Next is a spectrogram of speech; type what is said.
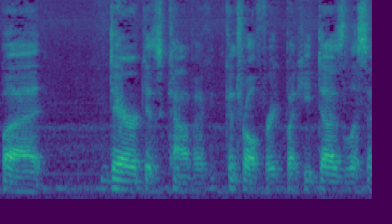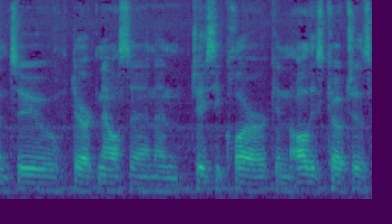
but Derek is kind of a control freak, but he does listen to Derek Nelson and J.C. Clark and all these coaches.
